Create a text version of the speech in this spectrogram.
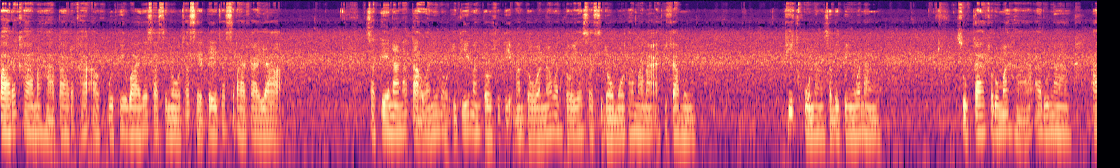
ปารคามหาปารคาอาคูเทวายสัสิโนทัสเสเตทัสรากายาสเพนานตตาวานิโนอิทิมันโตชุติมันโตวันนาวันโตยสสสิโนโมทมานาอภิกามุพิขูนังสเบติงวนัง สุกากรุมหาอารุณา อา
